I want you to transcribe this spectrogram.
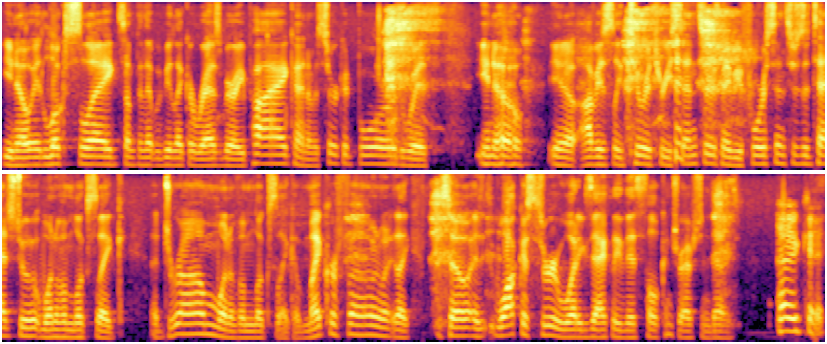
you know, it looks like something that would be like a Raspberry Pi, kind of a circuit board with, you know, you know, obviously two or three sensors, maybe four sensors attached to it. One of them looks like a drum. One of them looks like a microphone. Like so, uh, walk us through what exactly this whole contraption does. Okay,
